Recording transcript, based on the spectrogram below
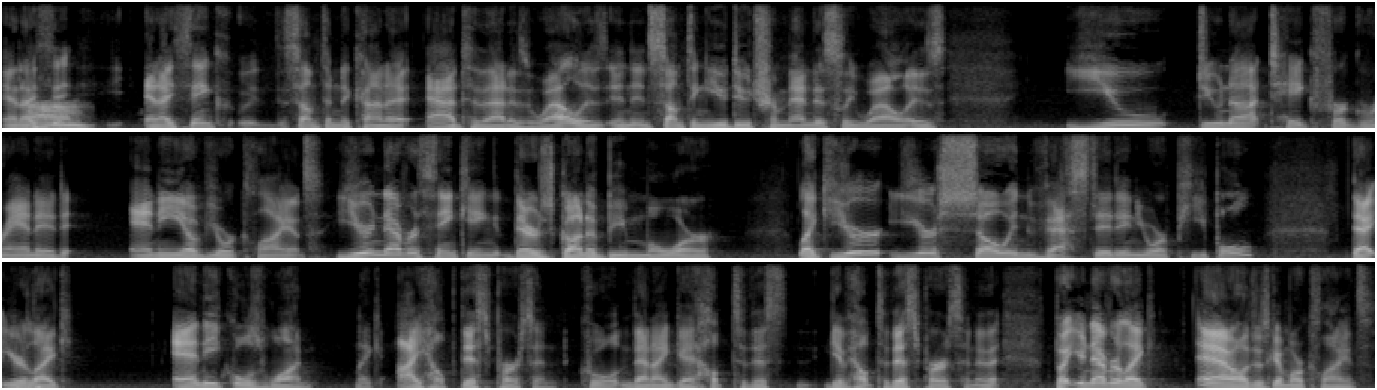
And I think, um, and I think something to kind of add to that as well is, and, and something you do tremendously well is you do not take for granted any of your clients. You're never thinking there's gonna be more. Like you're you're so invested in your people that you're like n equals one like I help this person, cool, and then I get help to this, give help to this person, and but you're never like, eh, I'll just get more clients.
